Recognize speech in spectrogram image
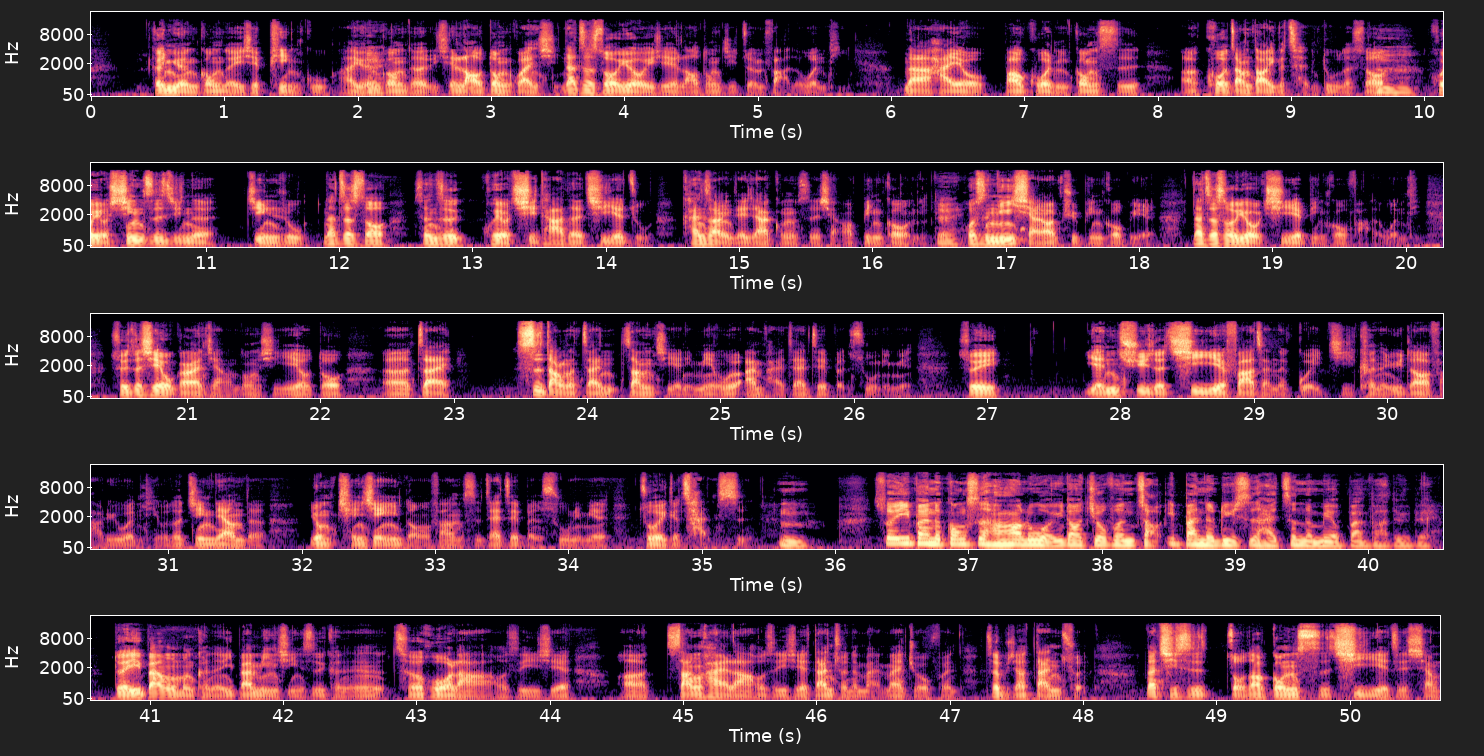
跟员工的一些聘雇啊，员工的一些劳动关系。那这时候又有一些劳动基准法的问题。那还有包括你公司。呃，扩张到一个程度的时候，会有新资金的进入。那这时候，甚至会有其他的企业主看上你这家公司，想要并购你，对，或是你想要去并购别人。那这时候又有企业并购法的问题。所以这些我刚才讲的东西，也有都呃在适当的章章节里面，我有安排在这本书里面。所以延续着企业发展的轨迹，可能遇到的法律问题，我都尽量的用浅显易懂的方式，在这本书里面做一个阐释。嗯。所以，一般的公司行号如果遇到纠纷，找一般的律师还真的没有办法，对不对？对，一般我们可能一般民刑是可能车祸啦，或是一些呃伤害啦，或是一些单纯的买卖纠纷，这比较单纯。那其实走到公司企业这项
